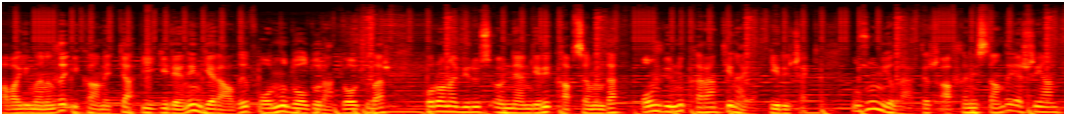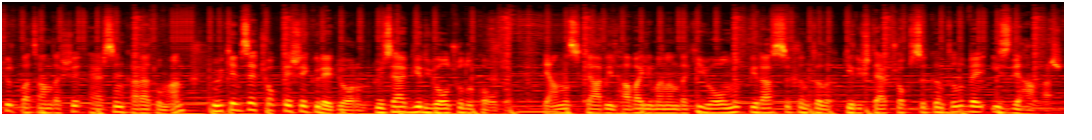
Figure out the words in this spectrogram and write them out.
Havalimanında ikametgah bilgilerinin yer aldığı formu dolduran yolcular koronavirüs önlemleri kapsamında 10 günlük karantinaya girecek. Uzun yıllardır Afganistan'da yaşayan Türk vatandaşı Ersin Karaduman, ülkemize çok teşekkür ediyorum. Güzel bir yolculuk oldu. Yalnız Kabil Havalimanı'ndaki yoğunluk biraz sıkıntılı. Girişler çok sıkıntılı ve izdihamlar.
